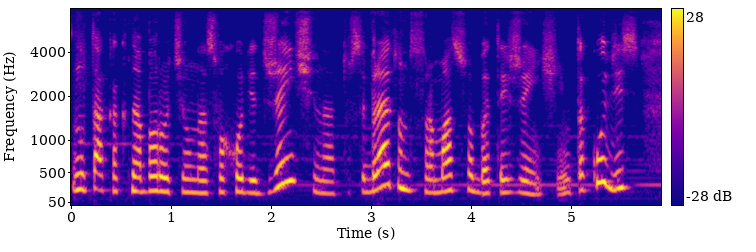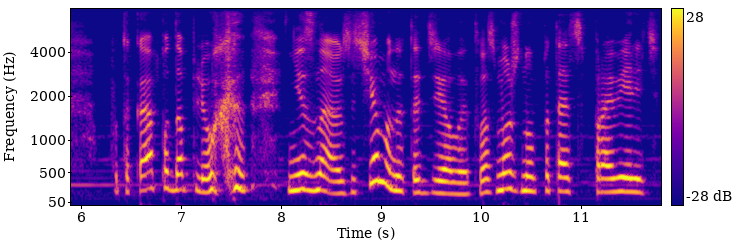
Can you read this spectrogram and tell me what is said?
Ну, так как на обороте у нас выходит женщина, то собирает он информацию об этой женщине. Вот такой здесь вот такая подоплека. Не знаю, зачем он это делает. Возможно, он пытается проверить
